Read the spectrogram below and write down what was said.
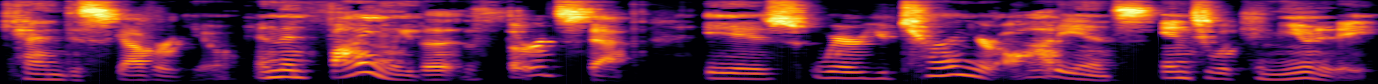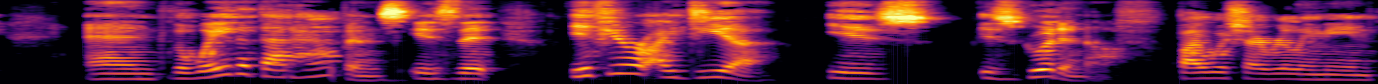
can discover you. And then finally, the, the third step is where you turn your audience into a community. And the way that that happens is that if your idea is is good enough, by which I really mean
